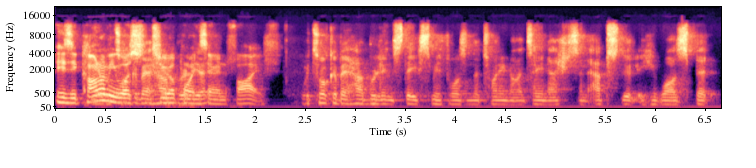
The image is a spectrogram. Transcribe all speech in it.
his economy yeah, was 0.75. We talk about how brilliant Steve Smith was in the 2019 Ashes, and absolutely he was. But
